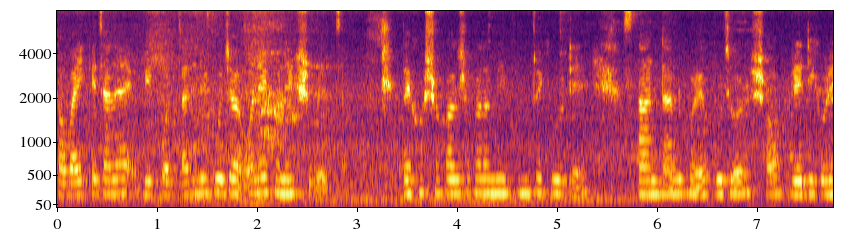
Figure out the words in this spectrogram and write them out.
সবাইকে জানাই বিপত্তারিণী পুজোর অনেক অনেক শুভেচ্ছা। দেখো, সকাল সকাল আমি ঘুম থেকে উঠে স্নান টান করে পুজোর সব রেডি করে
